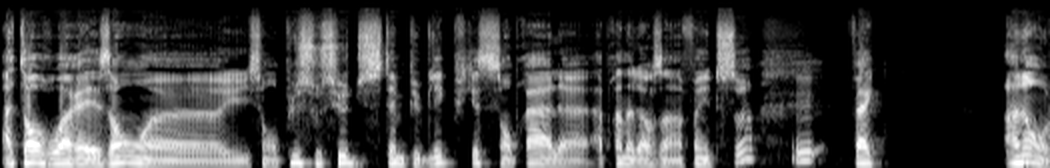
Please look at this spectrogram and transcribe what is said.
à tort ou à raison, euh, ils sont plus soucieux du système public puis qu'ils sont prêts à, apprendre à leurs enfants et tout ça. Mm. Fait ah non,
